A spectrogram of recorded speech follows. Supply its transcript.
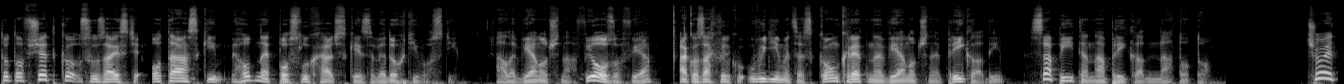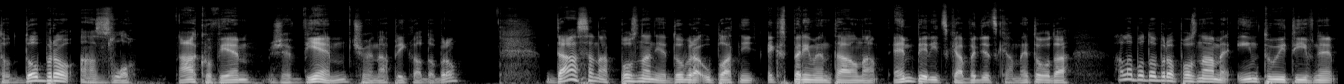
Toto všetko sú zaiste otázky hodné poslucháčskej zvedochtivosti. Ale vianočná filozofia, ako za chvíľku uvidíme cez konkrétne vianočné príklady, sa pýta napríklad na toto. Čo je to dobro a zlo? A ako viem, že viem, čo je napríklad dobro? Dá sa na poznanie dobra uplatniť experimentálna, empirická vedecká metóda, alebo dobro poznáme intuitívne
